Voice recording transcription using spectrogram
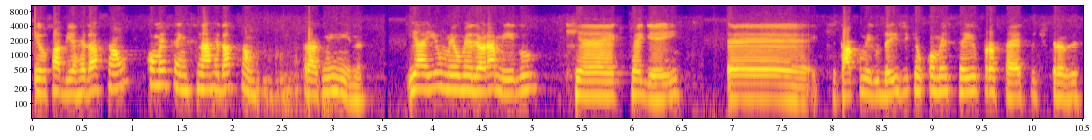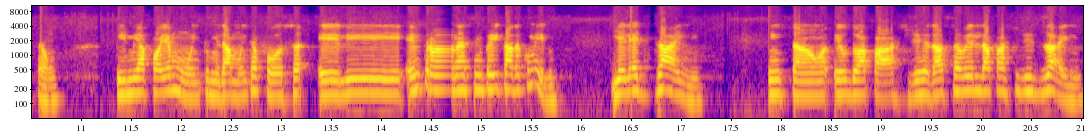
eu sabia redação, comecei a ensinar redação para as meninas. E aí o meu melhor amigo, que é, que é gay, é, que está comigo desde que eu comecei o processo de transição, e me apoia muito, me dá muita força. Ele entrou nessa empreitada comigo. E ele é design. Então eu dou a parte de redação e ele dá a parte de design.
